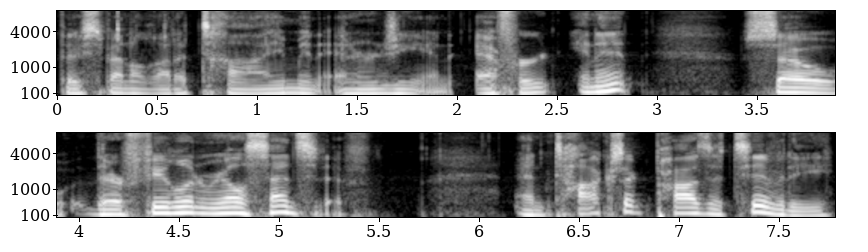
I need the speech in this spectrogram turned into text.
They've spent a lot of time and energy and effort in it. So they're feeling real sensitive. And toxic positivity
